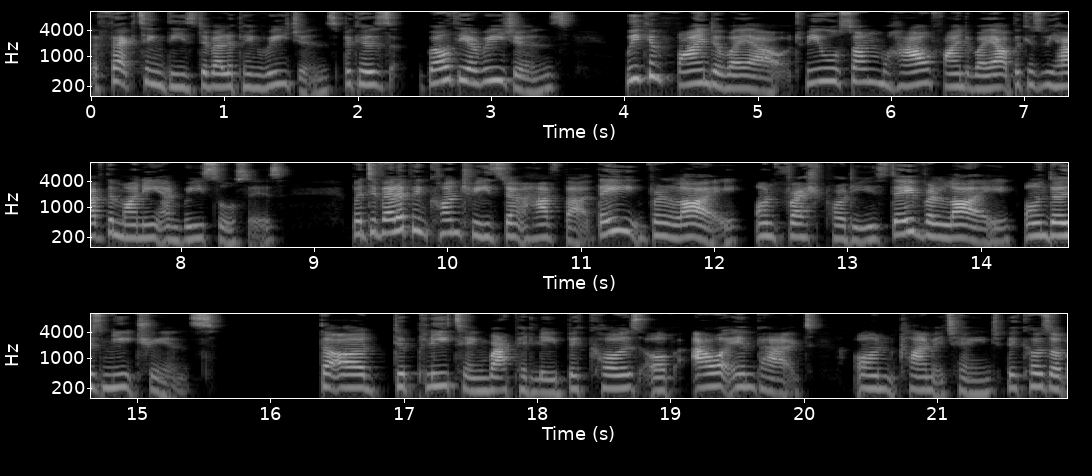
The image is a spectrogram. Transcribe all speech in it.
affecting these developing regions because wealthier regions, we can find a way out. We will somehow find a way out because we have the money and resources. But developing countries don't have that. They rely on fresh produce, they rely on those nutrients that are depleting rapidly because of our impact on climate change because of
